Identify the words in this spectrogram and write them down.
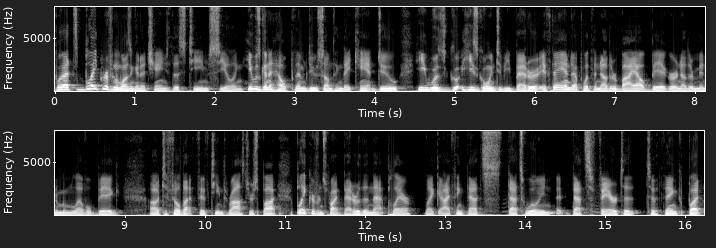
But Blake Griffin wasn't going to change this team's ceiling. He was going to help them do something they can't do. He was go- he's going to be better if they end up with another buyout big or another minimum level big uh, to fill that 15th roster spot. Blake Griffin's probably better than that player. Like I think that's that's willing that's fair to to think, but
